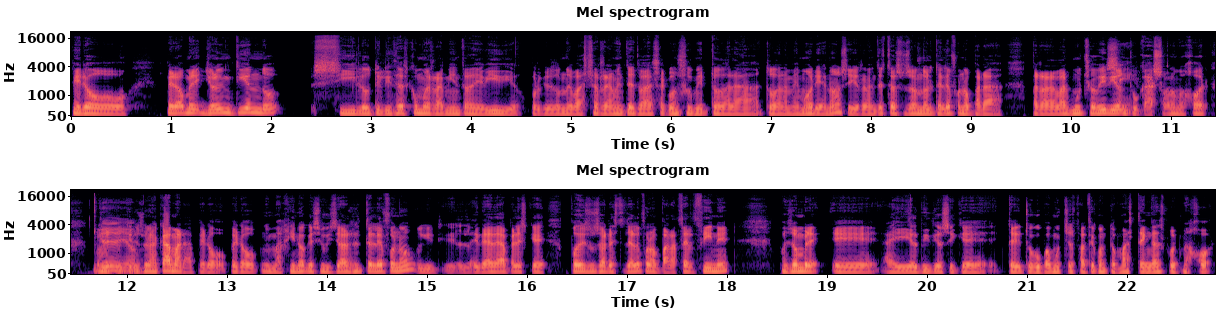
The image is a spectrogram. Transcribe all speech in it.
Pero, pero hombre, yo lo entiendo si lo utilizas como herramienta de vídeo, porque es donde vas a, realmente te vas a consumir toda la, toda la memoria, ¿no? Si realmente estás usando el teléfono para, para grabar mucho vídeo, en tu caso, a lo mejor tienes una cámara, pero, pero imagino que si usaras el teléfono, y la idea de Apple es que puedes usar este teléfono para hacer cine, pues hombre, eh, ahí el vídeo sí que te, ocupa mucho espacio, cuanto más tengas, pues mejor.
